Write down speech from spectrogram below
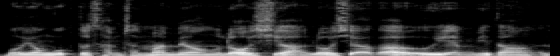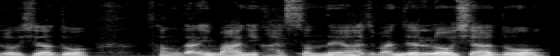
뭐 영국도 3천만 명, 러시아, 러시아가 의외입니다. 러시아도 상당히 많이 갔었네요. 하지만 이제 러시아도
